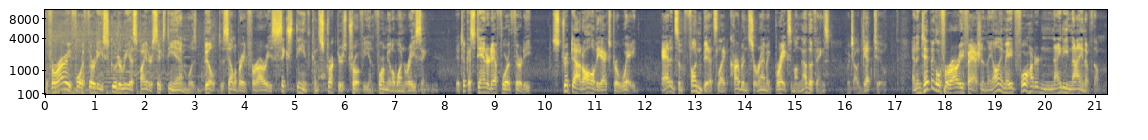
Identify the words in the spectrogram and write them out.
The Ferrari 430 Scuderia Spider 16M was built to celebrate Ferrari's 16th Constructors' Trophy in Formula One racing. They took a standard F430, stripped out all the extra weight, added some fun bits like carbon ceramic brakes, among other things, which I'll get to. And in typical Ferrari fashion, they only made 499 of them.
